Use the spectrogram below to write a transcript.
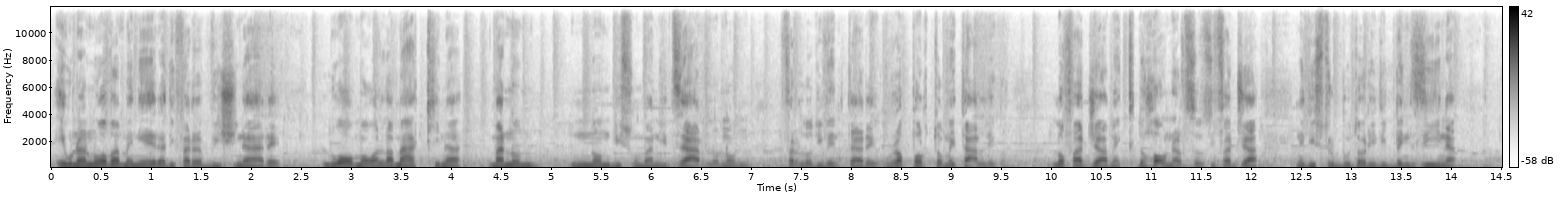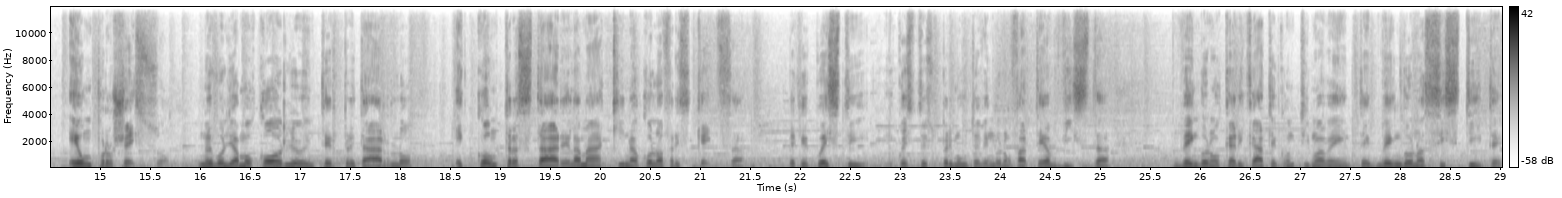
è una nuova maniera di far avvicinare l'uomo alla macchina ma non, non disumanizzarlo, non farlo diventare un rapporto metallico. Lo fa già McDonald's, lo si fa già nei distributori di benzina, è un processo, noi vogliamo coglierlo, interpretarlo e contrastare la macchina con la freschezza, perché questi, queste spremute vengono fatte a vista, vengono caricate continuamente, vengono assistite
